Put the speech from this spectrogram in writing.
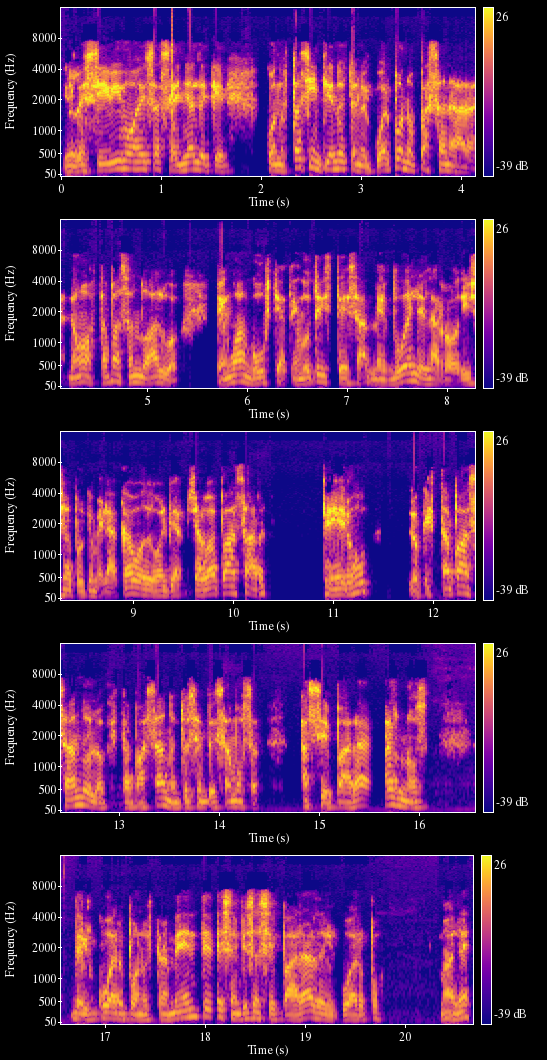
Y recibimos esa señal de que cuando estás sintiendo esto en el cuerpo no pasa nada. No, está pasando algo. Tengo angustia, tengo tristeza, me duele la rodilla porque me la acabo de golpear. Ya va a pasar, pero lo que está pasando es lo que está pasando. Entonces empezamos a, separarnos del cuerpo. Nuestra mente se empieza a separar del cuerpo. ¿Vale?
